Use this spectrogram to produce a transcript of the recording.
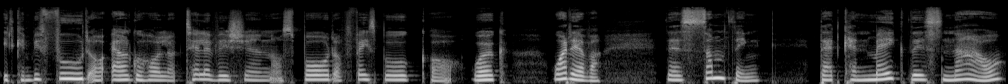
It can be food or alcohol or television or sport or Facebook or work, whatever. There's something that can make this now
